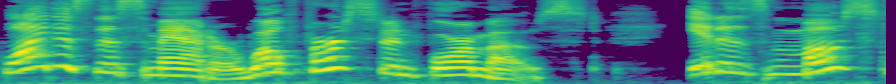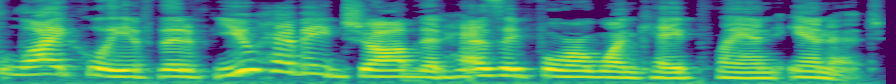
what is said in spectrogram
why does this matter? Well, first and foremost, it is most likely if that if you have a job that has a 401k plan in it,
